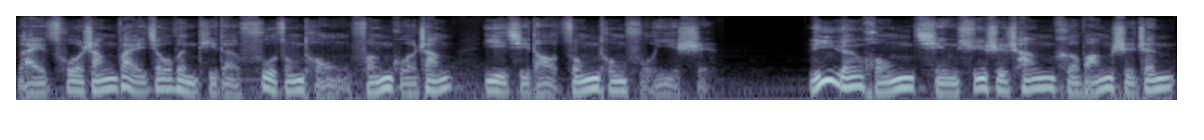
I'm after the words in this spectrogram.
来磋商外交问题的副总统冯国璋一起到总统府议事。黎元洪请徐世昌和王世贞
